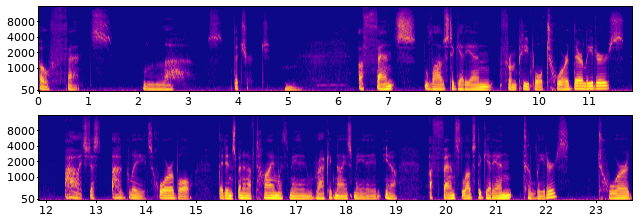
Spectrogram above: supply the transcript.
offense loves the church. Hmm. Offense loves to get in from people toward their leaders. Oh, it's just ugly. It's horrible. They didn't spend enough time with me. They didn't recognize me. They didn't, you know. Offense loves to get in to leaders toward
